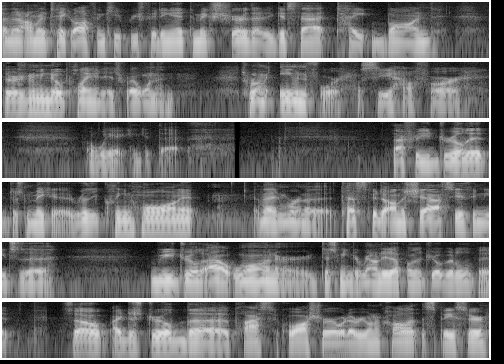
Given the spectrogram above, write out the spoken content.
and then I'm gonna take it off and keep refitting it to make sure that it gets that tight bond. There's gonna be no play in it, it's what I wanna that's what I'm aiming for. Let's see how far away I can get that. After you drilled it, just make a really clean hole on it. And then we're going to test fit it on the shaft, see if it needs to be drilled out one or just need to round it up on the drill bit a little bit. So I just drilled the plastic washer, or whatever you want to call it, the spacer.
